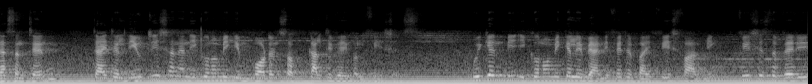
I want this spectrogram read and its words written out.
lesson 10 titled nutrition and economic importance of cultivable fishes. We can be economically benefited by fish farming. Fish is a very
